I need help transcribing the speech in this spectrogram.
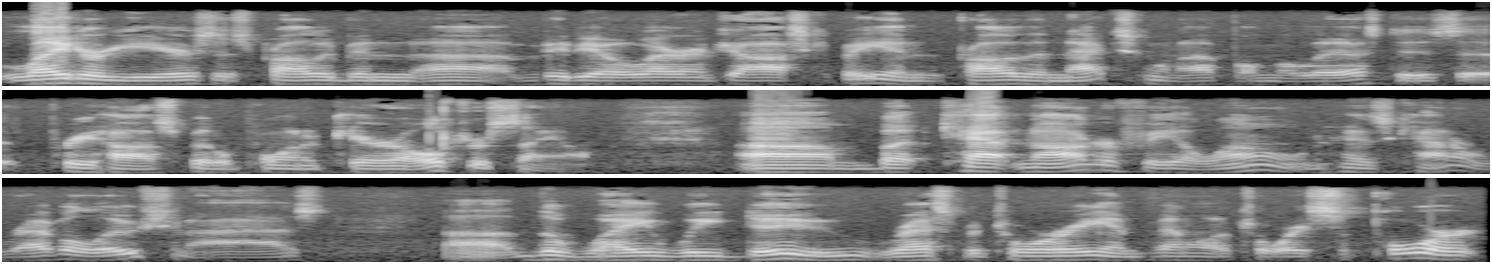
later years, it's probably been uh, video laryngoscopy, and probably the next one up on the list is a pre hospital point of care ultrasound. Um, but capnography alone has kind of revolutionized uh, the way we do respiratory and ventilatory support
